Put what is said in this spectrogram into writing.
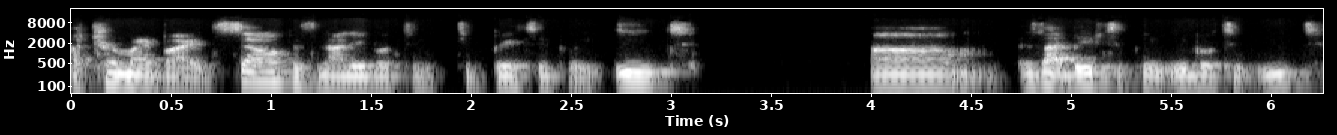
a termite by itself is not able to, to basically eat um is not basically able to eat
